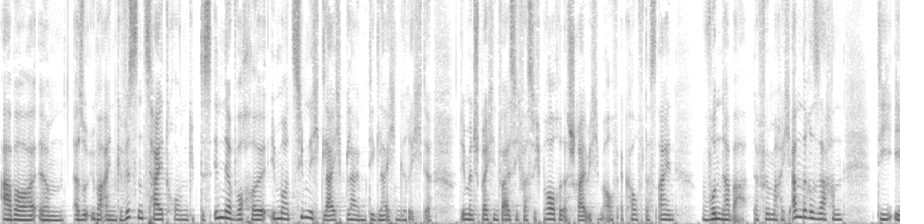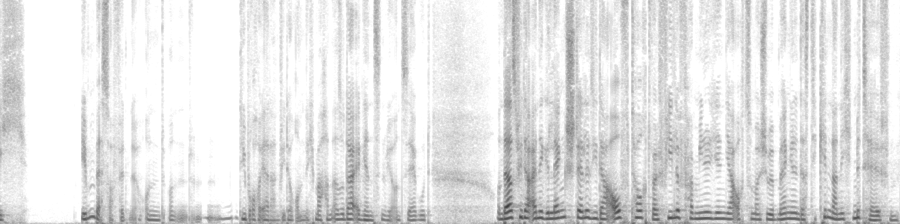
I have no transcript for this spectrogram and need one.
Aber ähm, also über einen gewissen Zeitraum gibt es in der Woche immer ziemlich gleichbleibend die gleichen Gerichte. Dementsprechend weiß ich, was ich brauche. Das schreibe ich ihm auf. Er kauft das ein. Wunderbar. Dafür mache ich andere Sachen, die ich eben besser finde. Und, und die braucht er dann wiederum nicht machen. Also da ergänzen wir uns sehr gut. Und da ist wieder eine Gelenkstelle, die da auftaucht, weil viele Familien ja auch zum Beispiel bemängeln, dass die Kinder nicht mithelfen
